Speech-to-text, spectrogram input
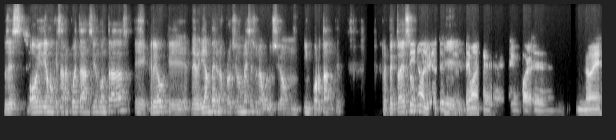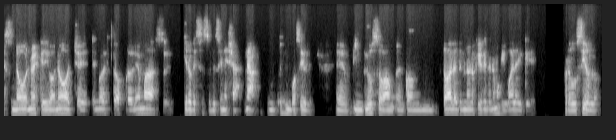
Entonces, hoy, digamos que esas respuestas han sido encontradas, eh, creo que deberían ver en los próximos meses una evolución importante. Respecto a eso... Sí, no, olvídate, eh, el tema es que, eh, no, es, no, no es que digo, no, che, tengo estos problemas, quiero que se solucione ya. Nada, es imposible. Eh, incluso con toda la tecnología que tenemos, igual hay que producirlo.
